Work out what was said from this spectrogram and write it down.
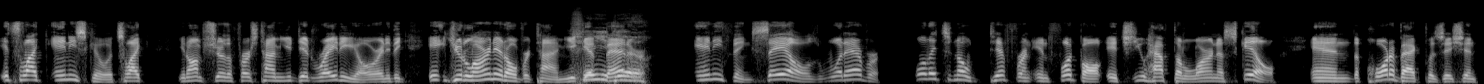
It's like any skill. It's like, you know, I'm sure the first time you did radio or anything, it, you learn it over time. You Sure get you better. do. Anything, sales, whatever. Well, it's no different in football. It's you have to learn a skill. And the quarterback position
